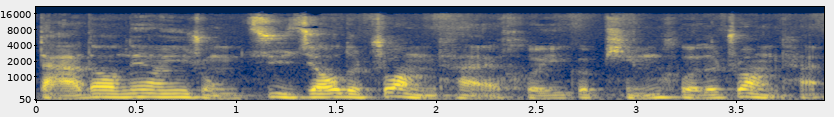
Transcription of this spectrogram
达到那样一种聚焦的状态和一个平和的状态。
